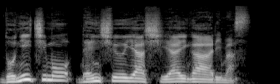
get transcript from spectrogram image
土日も練習や試合があります。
